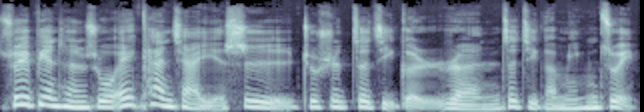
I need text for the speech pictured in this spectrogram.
所以变成说，哎，看起来也是就是这几个人，这几个名嘴，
